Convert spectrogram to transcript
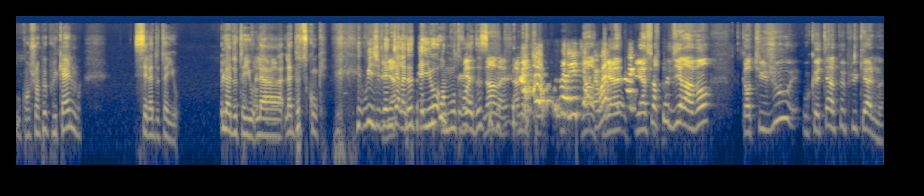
ou quand je suis un peu plus calme, c'est la Dotaio. La Dotaio, c'est la, la Dotskunk. oui, je viens de dire la Dotaio en montrant la Dotskunk. non, mais, tu, non, mais tu what viens, tu viens surtout dire avant quand tu joues ou que tu es un peu plus calme.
